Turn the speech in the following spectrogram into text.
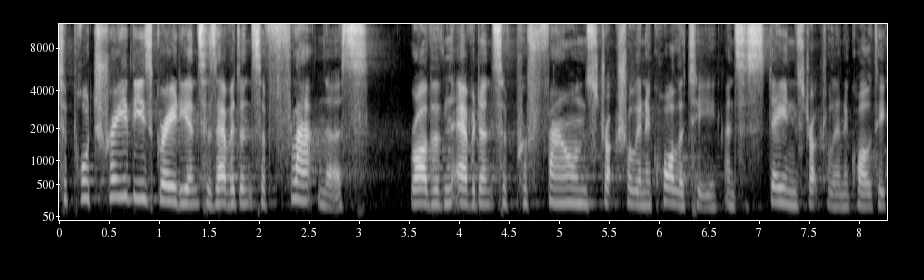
to portray these gradients as evidence of flatness rather than evidence of profound structural inequality and sustained structural inequality,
